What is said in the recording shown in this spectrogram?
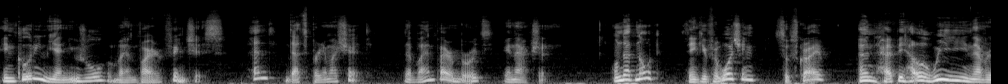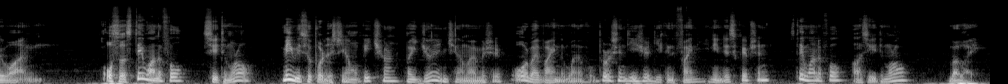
including the unusual vampire finches. And that's pretty much it. The vampire birds in action. On that note, Thank you for watching, subscribe, and happy Halloween everyone! Also stay wonderful, see you tomorrow. Maybe support this channel on Patreon by joining channel membership or by buying the Wonderful Person t-shirt you can find in the description. Stay wonderful, I'll see you tomorrow, bye bye.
